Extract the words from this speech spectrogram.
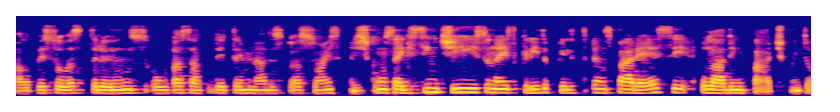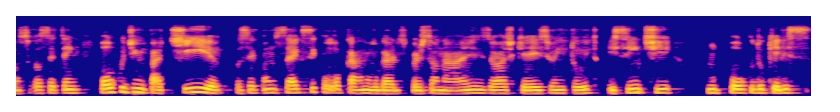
fala pessoas trans ou passar por determinadas situações, a gente consegue sentir isso na escrita porque ele transparece o lado empático. Então, se você tem pouco de empatia, você consegue se colocar no lugar dos personagens. Eu acho que é esse o intuito e sentir um pouco do que eles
